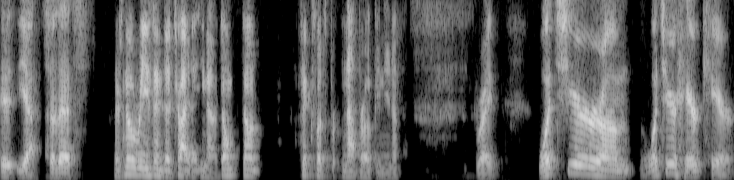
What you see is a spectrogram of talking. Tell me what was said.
it, yeah. So that's there's no reason to try to you know don't don't fix what's not broken. You know. Right. What's your um What's your hair care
